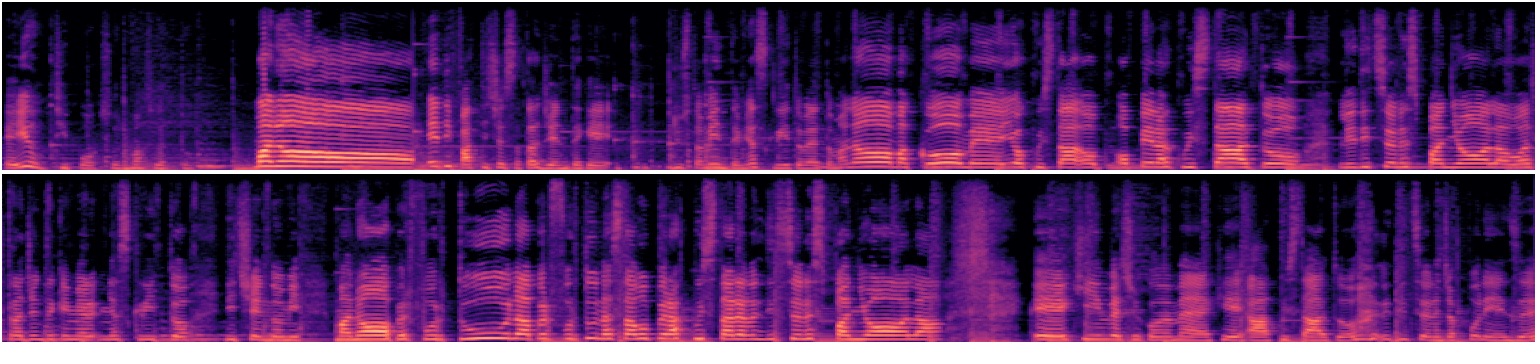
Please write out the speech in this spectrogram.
E io tipo sono rimasto detto, ma no! E di fatti c'è stata gente che giustamente mi ha scritto e mi ha detto ma no ma come? Io ho, ho, appena acquistato l'edizione spagnola o altra gente che mi ha, mi ha, scritto dicendomi ma no per fortuna per fortuna stavo per acquistare l'edizione spagnola e chi invece come me che ha acquistato l'edizione giapponese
